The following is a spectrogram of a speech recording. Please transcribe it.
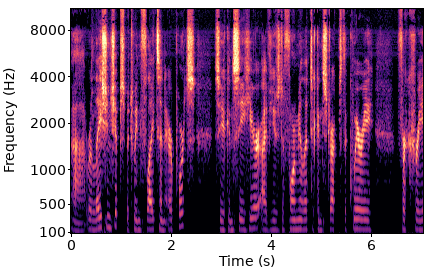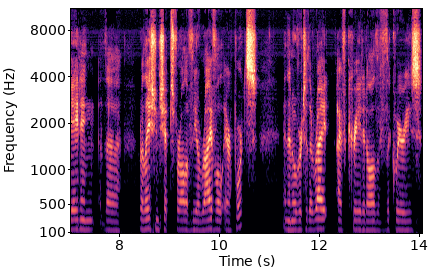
uh, relationships between flights and airports. So you can see here I've used a formula to construct the query for creating the relationships for all of the arrival airports. And then over to the right, I've created all of the queries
